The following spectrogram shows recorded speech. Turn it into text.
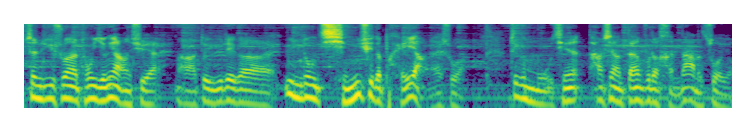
甚至于说呢，从营养学啊，对于这个运动情趣的培养来说，这个母亲她实际上担负着很大的作用。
